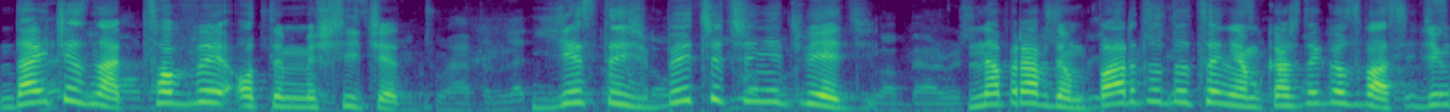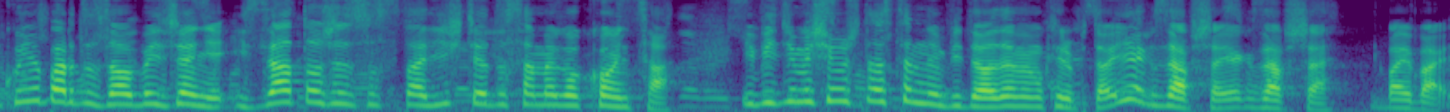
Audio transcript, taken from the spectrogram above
Dajcie znać, co wy o tym myślicie. Jesteś byczy czy niedźwiedzi? Naprawdę, bardzo doceniam każdego z was i dziękuję bardzo za obejrzenie i za to, że zostaliście do samego końca. I widzimy się już w następnym wideo Demem Krypto i jak zawsze, jak zawsze. Bye bye.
